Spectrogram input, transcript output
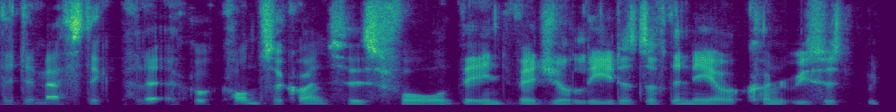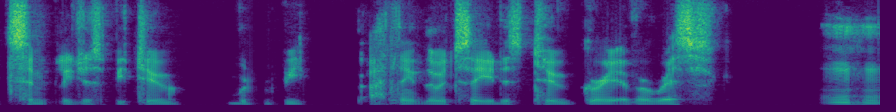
The domestic political consequences for the individual leaders of the NATO countries would would simply just be too would be. I think they would see it as too great of a risk. hmm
